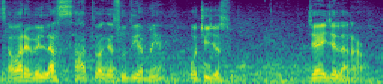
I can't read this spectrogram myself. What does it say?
સવારે વહેલા સાત વાગ્યા સુધી અમે પહોંચી જશું. જય જલારામ.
